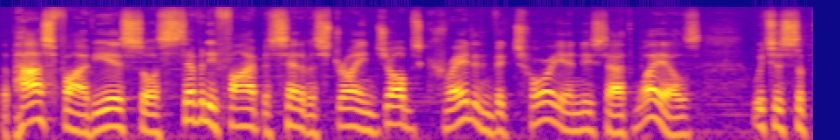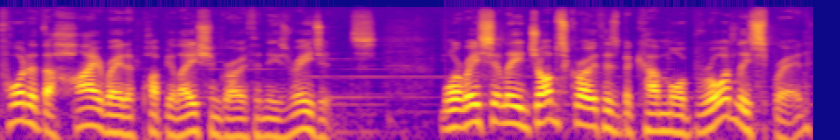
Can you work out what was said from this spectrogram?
The past five years saw 75% of Australian jobs created in Victoria and New South Wales, which has supported the high rate of population growth in these regions. More recently, jobs growth has become more broadly spread,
